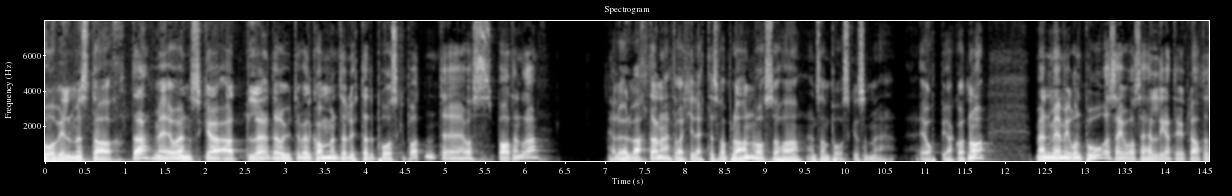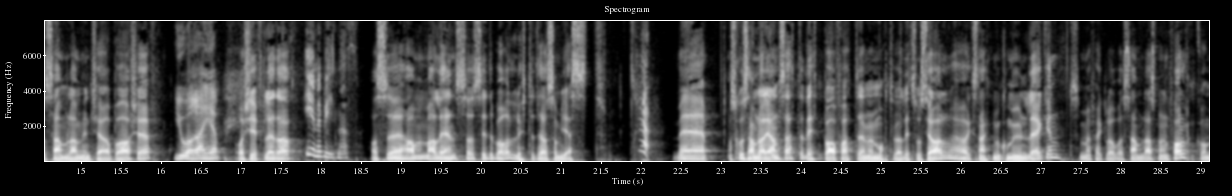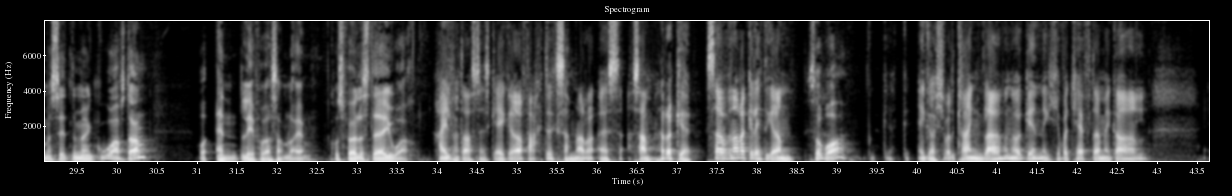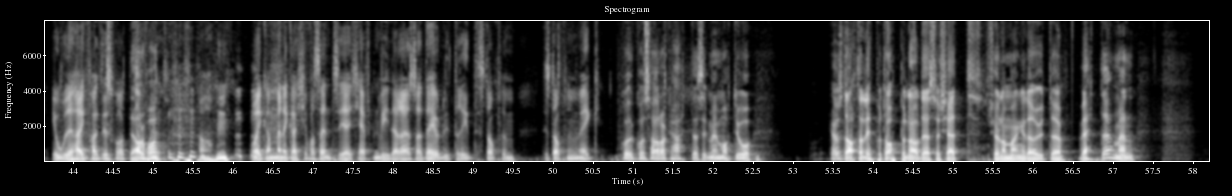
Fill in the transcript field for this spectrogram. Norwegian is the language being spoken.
Da vil vi starte med å ønske alle der ute velkommen til å lytte til påskepodden til oss bartendere. Eller ølvertene. Det var ikke dette som var planen vår, å ha en sånn påske som vi er oppe i akkurat nå. Men med meg rundt bordet så har jeg vært så heldig at jeg har klart å samle min kjære barsjef Joar Eie. og skiftleder. Ine Bitnes. Og så har vi Marlen som sitter bare og lytter til oss som gjest. Vi skulle samle de ansatte litt, bare for at vi måtte være litt sosiale. Jeg snakket med kommunelegen, så vi fikk lov å samles noen folk. Og vi sitter med en god avstand, og endelig får være samla igjen. Hvordan føles det, Joar? Helt fantastisk. Jeg har faktisk samla dere. Savna dere litt. Grann. Så bra. Jeg har ikke fått krangla med noen. Jeg har ikke fått kjeft av meg gal. Jo, det har jeg faktisk fått. Det har du fått. Kan- men jeg har ikke fått sendt kjeften videre, så det er jo litt drit. Det stopper med meg. Hvordan har dere hatt det? Vi måtte jo kan jo starte litt på toppen av det som har skjedd, selv om mange der ute vet det. Men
